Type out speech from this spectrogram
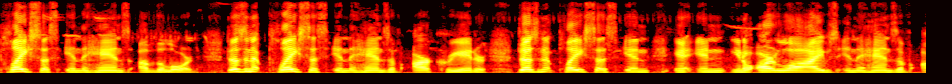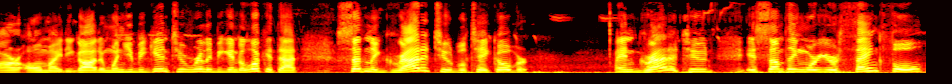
place us in the hands of the Lord? Doesn't it place us in the hands of our Creator? Doesn't it place us in, in, in, you know, our lives in the hands of our Almighty God? And when you begin to really begin to look at that, suddenly gratitude will take over. And gratitude is something where you're thankful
